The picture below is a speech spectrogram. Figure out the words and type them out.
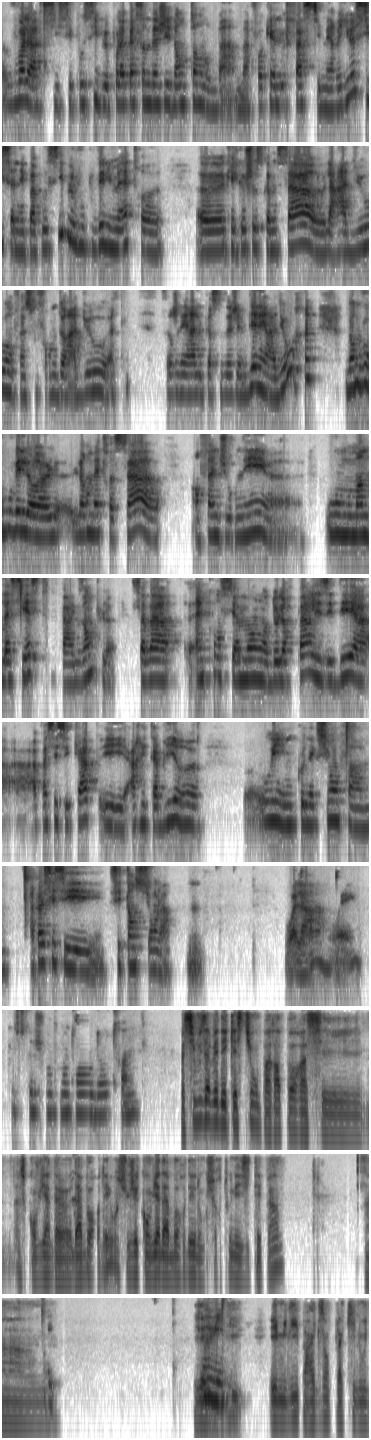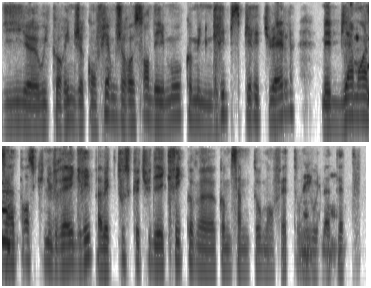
voilà, si c'est possible pour la personne âgée d'entendre, ben, ma foi qu'elle le fasse, c'est merveilleux. Si ça n'est pas possible, vous pouvez lui mettre quelque chose comme ça, la radio, enfin sous forme de radio. En général, les personnes âgées aiment bien les radios. Donc, vous pouvez leur, mettre ça en fin de journée euh, ou au moment de la sieste, par exemple, ça va inconsciemment de leur part les aider à, passer ces caps et à rétablir, euh, oui, une connexion, enfin, à passer ces, ces tensions-là. Hmm. Voilà, ouais. Qu'est-ce que je comprends d'autre? Si vous avez des questions par rapport à, ces, à ce qu'on vient d'aborder, au sujet qu'on vient d'aborder, donc surtout n'hésitez pas. Euh, oui. oui. Émilie, par exemple, là, qui nous dit euh, Oui, Corinne, je confirme, je ressens des mots comme une grippe spirituelle, mais bien moins ah. intense qu'une vraie grippe, avec tout ce que tu décris comme, euh, comme symptôme, en fait, au niveau de la tête.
